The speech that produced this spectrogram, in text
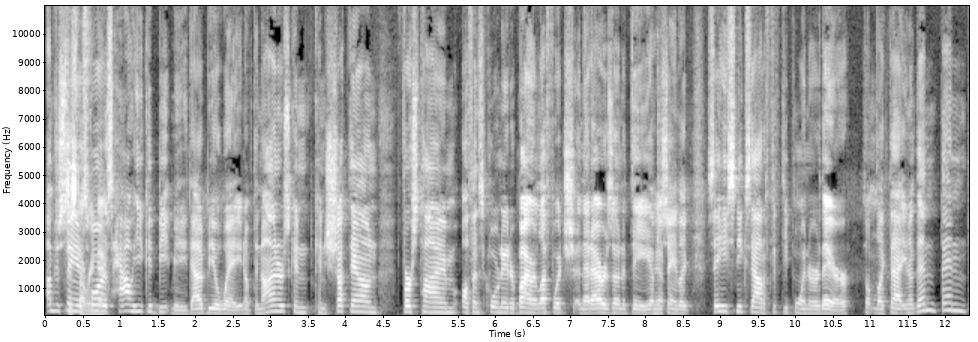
I'm just Just saying, not as far now. as how he could beat me, that would be a way. You know, if the Niners can can shut down first time offensive coordinator Byron Leftwich and that Arizona D, I'm just saying, like, say he sneaks out a 50 pointer there, something like that. You know, then then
